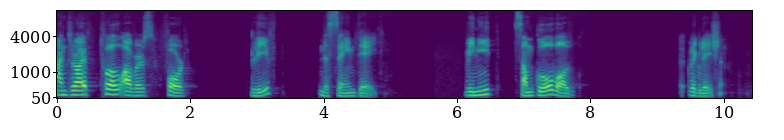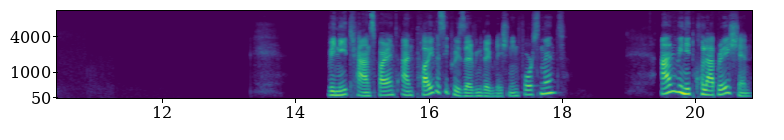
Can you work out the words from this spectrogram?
and drive 12 hours for Lyft in the same day. We need some global regulation. We need transparent and privacy-preserving regulation enforcement. And we need collaboration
